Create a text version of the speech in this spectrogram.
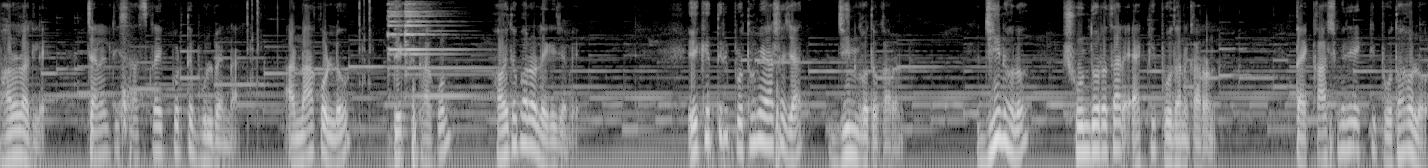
ভালো লাগলে চ্যানেলটি সাবস্ক্রাইব করতে ভুলবেন না। আর না করলেও দেখতে থাকুন, হয়তো ভালো লেগে যাবে। এক্ষেত্রে প্রথমে আসা যাক জিনগত কারণ। জিন হলো সুন্দরতার একটি প্রধান কারণ। তাই কাশ্মীরের একটি প্রথা হলো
